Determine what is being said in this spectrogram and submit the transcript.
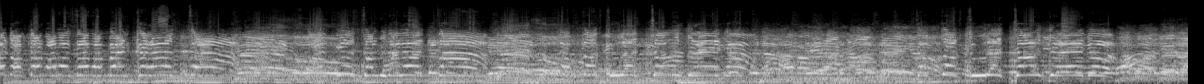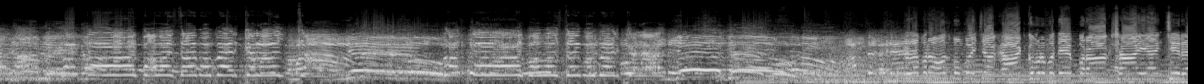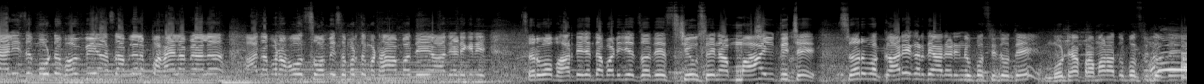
डॉक्टर डॉक्टर बाबासाहेब आंबेडकरांचा! भारतीय संविधानाचा! फुलं चालूच राहील मध्ये पराग शाह यांची रॅलीचं मोठं भव्य असं आपल्याला पाहायला मिळालं. आज आपण आहोत स्वामी समर्थ मठामध्ये. आज या ठिकाणी सर्व भारतीय जनता पार्टीचे सदस्य शिवसेना महायुतीचे सर्व कार्यकर्ते या ठिकाणी उपस्थित होते. मोठ्या प्रमाणात उपस्थित होते.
